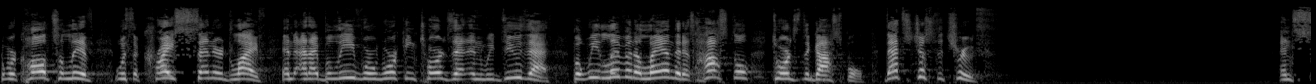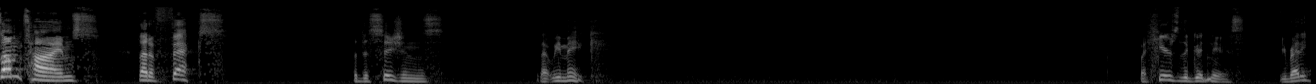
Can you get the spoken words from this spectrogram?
and we're called to live with a Christ centered life. And, and I believe we're working towards that, and we do that. But we live in a land that is hostile towards the gospel. That's just the truth. And sometimes that affects the decisions that we make. But here's the good news. You ready?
